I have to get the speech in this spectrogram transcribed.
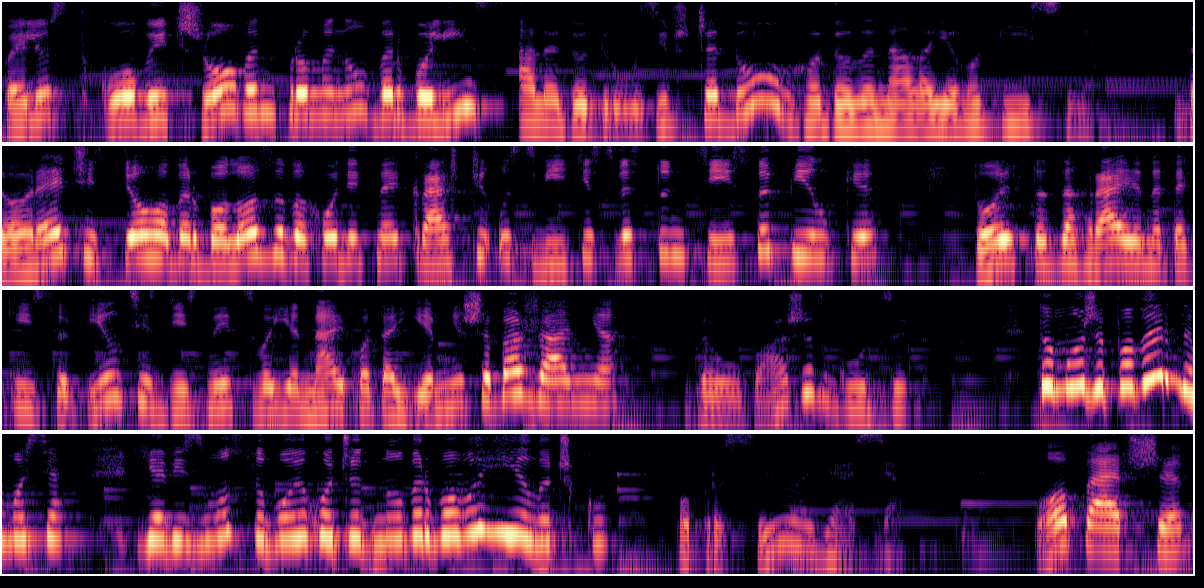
Пелюстковий човен проминув верболіс, але до друзів ще довго долинала його пісня. До речі, з цього верболозу виходять найкращі у світі свистунці й сопілки. Той, хто заграє на такій сопілці, здійснить своє найпотаємніше бажання. Зауважив гудзик, То, може, повернемося? Я візьму з собою хоч одну вербову гілочку. попросила Яся. По-перше,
